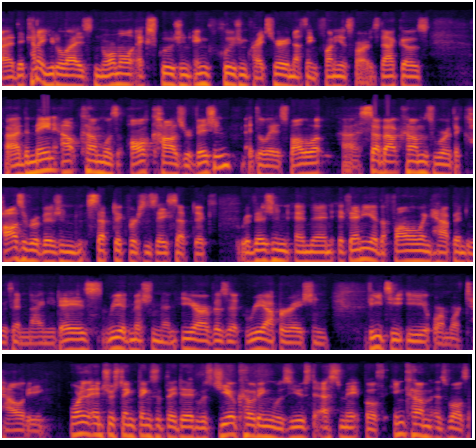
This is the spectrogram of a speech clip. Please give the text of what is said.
Uh, they kind of utilized normal exclusion inclusion criteria, nothing funny as far as that goes. Uh, the main outcome was all cause revision at the latest follow up. Uh, sub outcomes were the cause of revision, septic versus aseptic revision, and then if any of the following happened within 90 days readmission, an ER visit, reoperation, VTE, or mortality. One of the interesting things that they did was geocoding was used to estimate both income as well as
